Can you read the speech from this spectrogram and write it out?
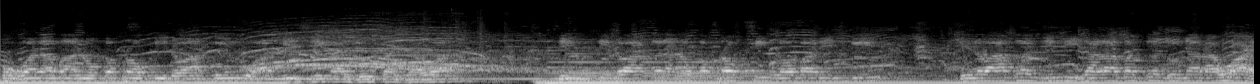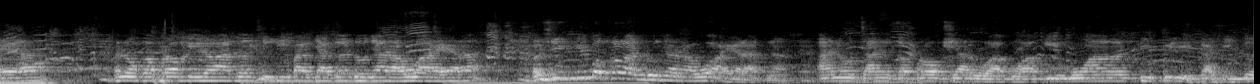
pokona anu keprok didoakeun ku abdi sing asup ka sawarga sing didoakeun anu keprok sing loba rezeki didoakeun jadi selamat ke dunia rawah akhirat kelan dunya rawaratna anu can keproksyawa wagi mual dipilih kasih ke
